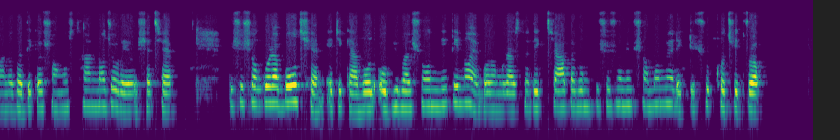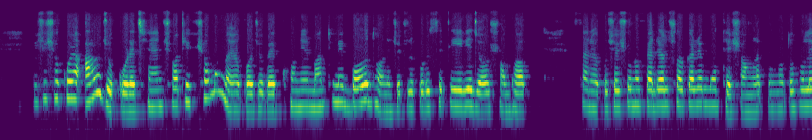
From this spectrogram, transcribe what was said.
মানবাধিকার সংস্থার নজরে এসেছে। বিশেষজ্ঞরা বলছেন, এটি কেবল অভিবাসন নীতি নয়, বরং রাজনৈতিক চাপ এবং প্রশাসনিক সমন্বয়ের একটি সূক্ষ্ম চিত্র বিশেষজ্ঞরা আরও যোগ করেছেন, সঠিক সমন্বয় পর্যবেক্ষণের মাধ্যমে বড় ধরনের জটিল পরিস্থিতি এড়িয়ে যাওয়া সম্ভব। স্থানীয় প্রশাসন ও ফেডারেল সরকারের মধ্যে সংলাপ উন্নত হলে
